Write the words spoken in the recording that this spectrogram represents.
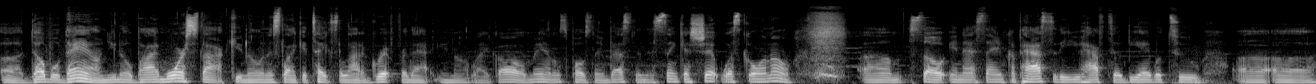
uh, double down you know buy more stock you know and it's like it takes a lot of grit for that you know like oh man i'm supposed to invest in this sinking ship what's going on um, so in that same capacity you have to be able to uh, uh,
